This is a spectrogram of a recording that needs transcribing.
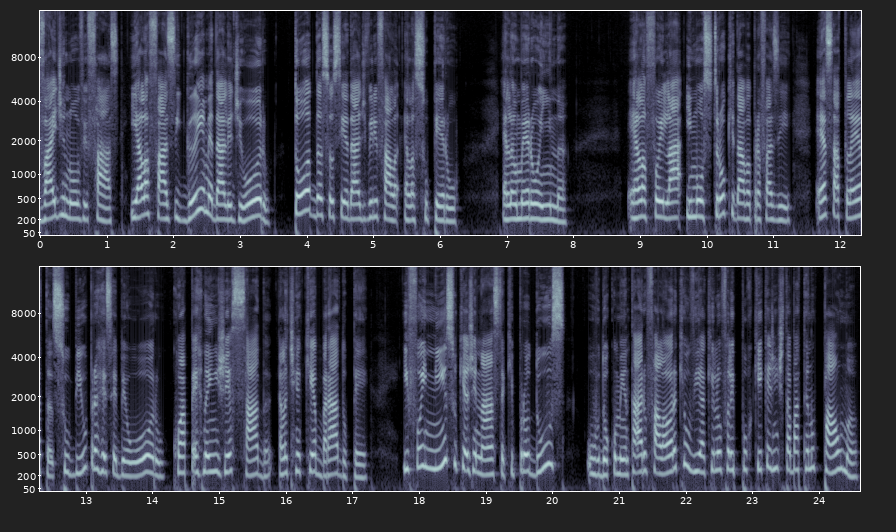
Vai de novo e faz, e ela faz e ganha medalha de ouro, toda a sociedade vira e fala: ela superou. Ela é uma heroína. Ela foi lá e mostrou que dava para fazer. Essa atleta subiu para receber o ouro com a perna engessada. Ela tinha quebrado o pé. E foi nisso que a ginasta que produz o documentário fala: a hora que eu vi aquilo, eu falei: por que, que a gente está batendo palma?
